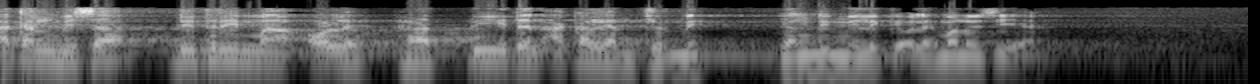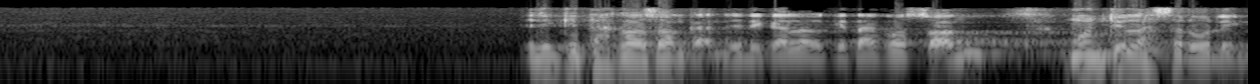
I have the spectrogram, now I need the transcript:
akan bisa diterima oleh hati dan akal yang jernih yang dimiliki oleh manusia. Jadi kita kosongkan. Jadi kalau kita kosong, muncullah seruling.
